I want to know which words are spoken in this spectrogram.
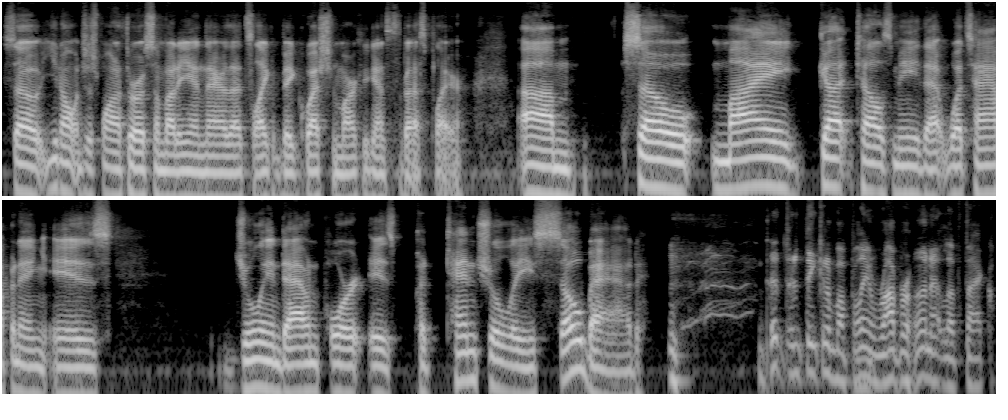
So you don't just want to throw somebody in there that's like a big question mark against the best player. Um, so my gut tells me that what's happening is Julian Davenport is potentially so bad That they're thinking about playing Robert Hunt at left tackle.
